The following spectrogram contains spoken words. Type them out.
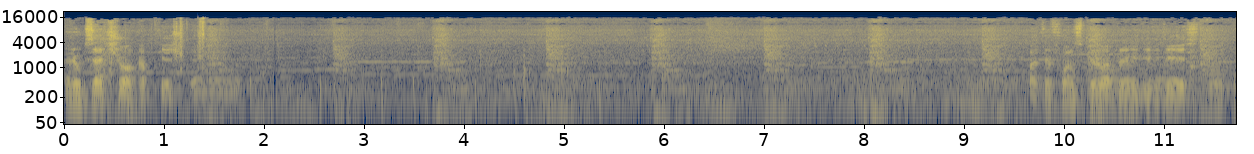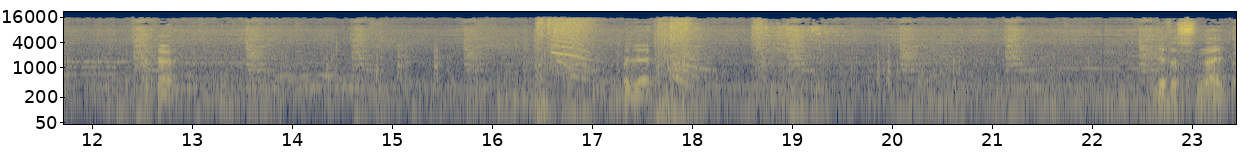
Рюкзачок аптечки, я виду. Патефон сперва приведи в действие. Пока. Блять. Где-то снайпер.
